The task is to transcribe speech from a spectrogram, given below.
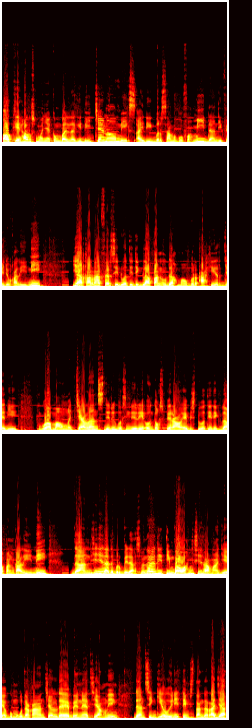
Oke, halo semuanya, kembali lagi di channel Mix ID bersama gue Fahmi dan di video kali ini ya karena versi 2.8 udah mau berakhir jadi gue mau nge-challenge diri gue sendiri untuk Spiral Abyss 2.8 kali ini dan di sini ada berbeda. Sebenarnya di tim bawahnya sih sama aja ya, gue menggunakan Chelde, Bennett, Xiangling, dan Xingqiu ini tim standar aja.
